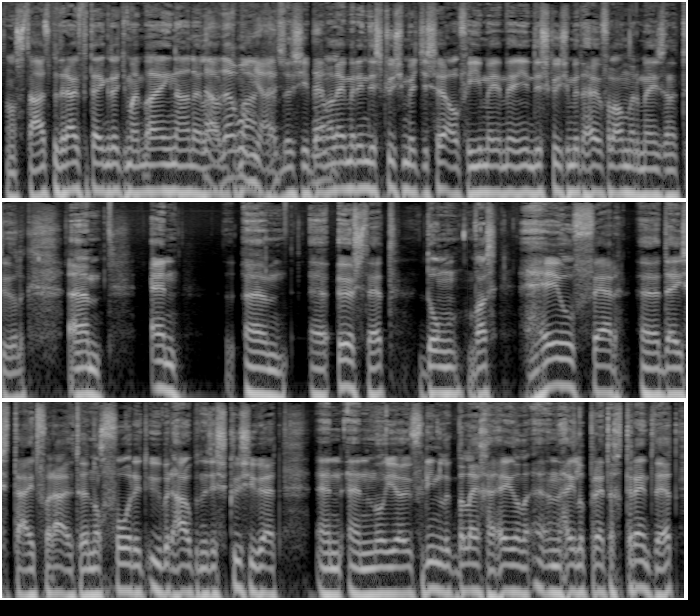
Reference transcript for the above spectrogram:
Als staatsbedrijf betekent dat je maar één aandeel nou, te maken juist. Dus je bent alleen maar in discussie met jezelf. Hier ben je in discussie met heel veel andere mensen natuurlijk. Um, en um, Dong was heel ver uh, deze tijd vooruit. Hè. Nog voor dit überhaupt een discussie werd en, en milieuvriendelijk beleggen heel, een hele prettige trend werd,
